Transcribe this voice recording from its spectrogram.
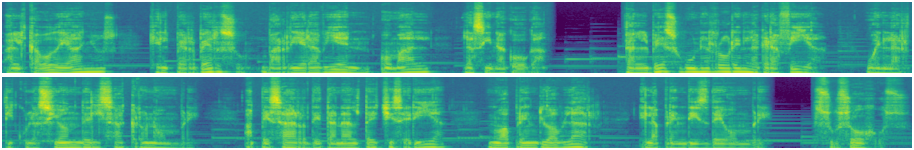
al cabo de años, que el perverso barriera bien o mal la sinagoga. Tal vez hubo un error en la grafía o en la articulación del sacro nombre. A pesar de tan alta hechicería, no aprendió a hablar el aprendiz de hombre. Sus ojos,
